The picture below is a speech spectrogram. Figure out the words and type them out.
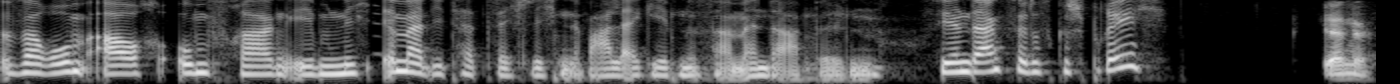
warum auch Umfragen eben nicht immer die tatsächlichen Wahlergebnisse am Ende abbilden. Vielen Dank für das Gespräch. Gerne.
